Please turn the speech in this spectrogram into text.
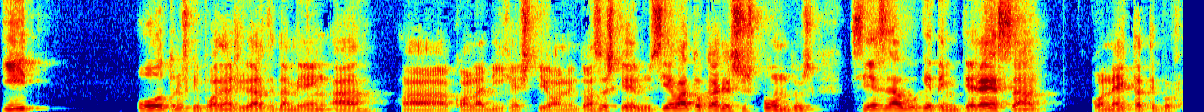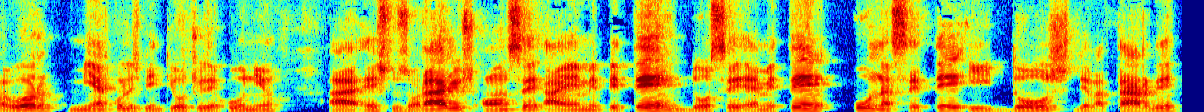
Y otros que pueden ayudarte también a, con la digestión. Entonces, que Lucía va a tocar esos puntos. Si es algo que te interesa, conéctate, por favor, miércoles 28 de junio a estos horarios, 11 AMPT, 12 MT, 1 CT y 2 de la tarde,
